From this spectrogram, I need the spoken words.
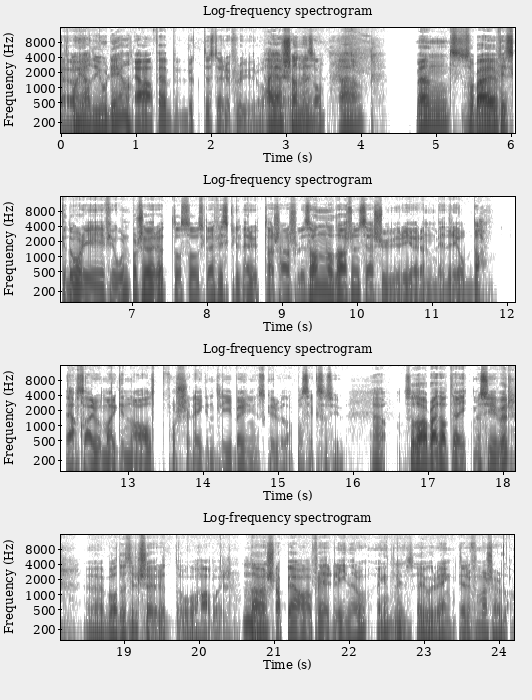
Å oh, ja, du gjorde det, ja. Ja, for jeg brukte større fluer og Ja, jeg skjønner. sånn. ja, ja. Men så ble jeg fiske dårlig i fjorden på sjøørret, og så skulle jeg fiske litt mer utaskjærs og litt sånn, og da syns jeg sjuer gjør en bedre jobb, da. Ja. Så er det jo marginalt forskjell egentlig i bøyningskurve da, på seks og syv. Ja. Så da ble det at jeg gikk med syver, eh, både til sjøørret og havår. Da Mm. slapp jeg å ha flere liner òg, egentlig. Mm. Så jeg gjorde det enklere for meg sjøl, da.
